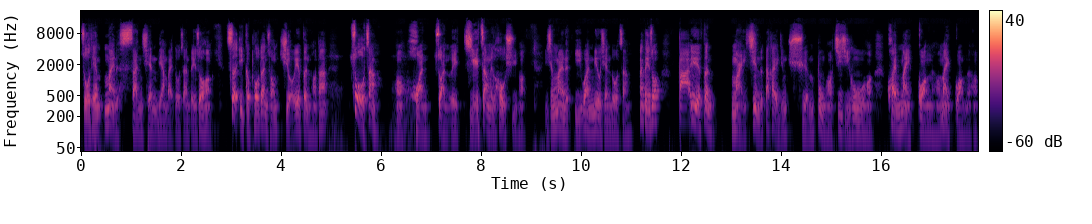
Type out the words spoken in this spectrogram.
昨天卖了三千两百多张，等于说哈，这一个波段从九月份哈，它做账哈缓转为结账那个后续哈，已经卖了一万六千多张，那等于说八月份买进的大概已经全部哈，几几乎乎哈，快卖光了哈，卖光了哈，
